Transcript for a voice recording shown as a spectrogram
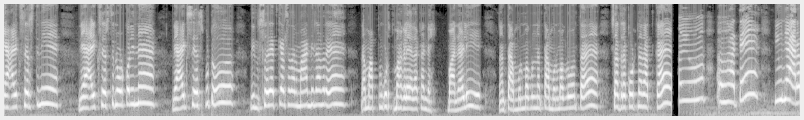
ನ್ಯಾಯಕ್ಕೆ ಸೇರಿಸ್ತೀನಿ ನ್ಯಾಯಕ್ಕೆ ಸೇರಿಸ್ತೀನಿ ನೋಡ್ಕೊ ನ್ಯಾಯಕ್ಕೆ ಸೇರಿಸ್ಬಿಟ್ಟು ನಿನ್ನ ಸರಿಯಾದ ಕೆಲಸ ನಾನು ಮಾಡಿಲ್ಲ ಅಂದ್ರೆ ನಮ್ಮ ಅಪ್ಪನ ಗುರ್ತು ಮಗಳೇ ಅಲ್ಲ ಕಂಡೆ ಮನೇಲಿ ನನ್ನ ತಮ್ಮನ ಮಗಳು ನನ್ನ ತಮ್ಮನ ಮಗಳು ಅಂತ ಸದ್ರ ಕೊಟ್ಟನ ಅಕ್ಕ ಅಯ್ಯೋ ಅತ್ತೆ ಇವ್ನು ಯಾರೋ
